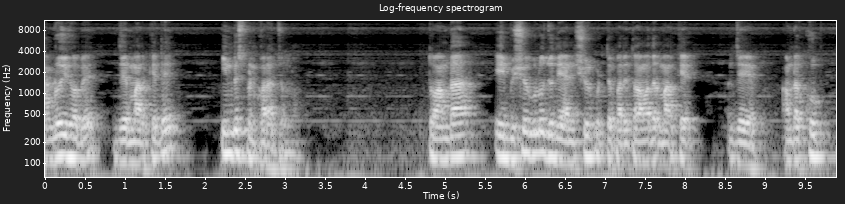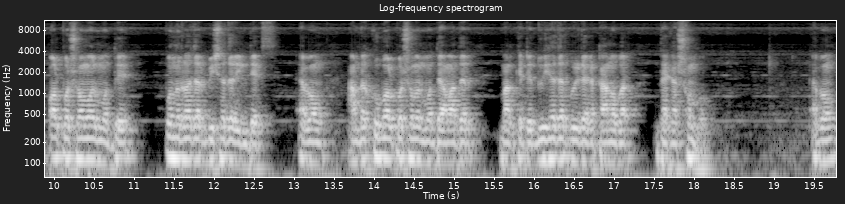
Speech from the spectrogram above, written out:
আগ্রহী হবে যে মার্কেটে ইনভেস্টমেন্ট করার জন্য। তো আমরা এই বিষয়গুলো যদি এনশিওর করতে পারি, তো আমাদের মার্কেট যে আমরা খুব অল্প সময়ের মধ্যে পনেরো হাজার, বিশ হাজার ইন্ডেক্স এবং আমরা খুব অল্প সময়ের মধ্যে আমাদের মার্কেটে দুই হাজার কোটি টাকা টার্ন দেখা সম্ভব। এবং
